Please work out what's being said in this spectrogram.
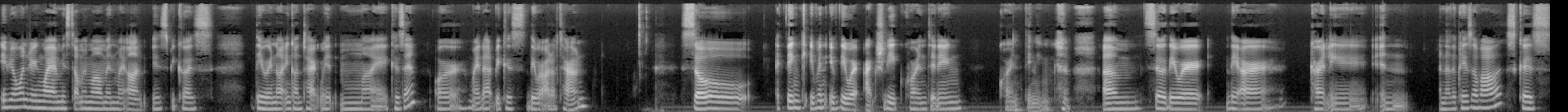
if you're wondering why I missed out my mom and my aunt, is because they were not in contact with my cousin or my dad because they were out of town. So I think even if they were actually quarantining, quarantining, um, so they were they are currently in another place of ours because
